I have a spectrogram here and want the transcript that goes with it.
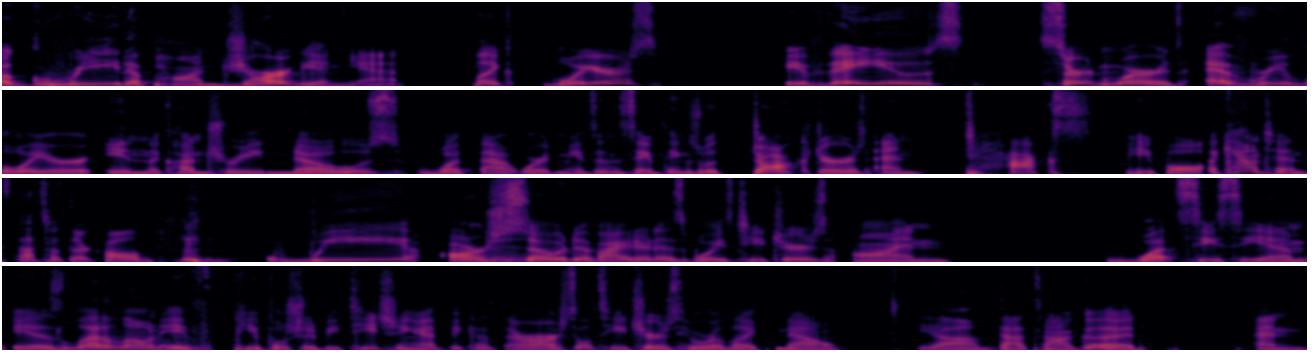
agreed upon jargon yet. Like lawyers, if they use certain words, every lawyer in the country knows what that word means. And the same things with doctors and tax people, accountants, that's what they're called. we are so divided as voice teachers on what CCM is, let alone if people should be teaching it, because there are still teachers who are like, no, yeah that's not good. And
